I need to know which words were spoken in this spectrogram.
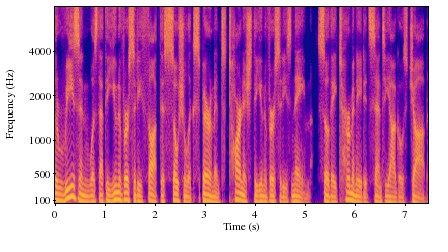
The reason was that the university thought this social experiment tarnished the university's name, so they terminated Santiago's job.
